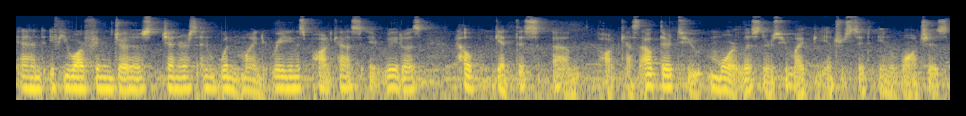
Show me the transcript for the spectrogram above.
And if you are feeling generous, generous and wouldn't mind rating this podcast, it really does help get this um, podcast out there to more listeners who might be interested in watches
